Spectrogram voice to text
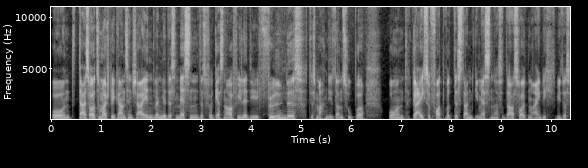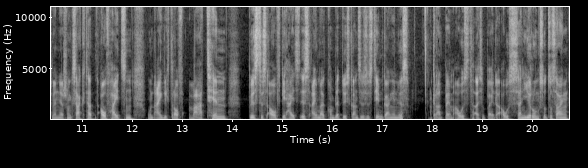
Und da ist auch zum Beispiel ganz entscheidend, wenn wir das messen, das vergessen auch viele, die füllen das, das machen die dann super und gleich sofort wird das dann gemessen. Also da sollte man eigentlich, wie das Sven ja schon gesagt hat, aufheizen und eigentlich darauf warten, bis das aufgeheizt ist, einmal komplett durchs ganze System gegangen ist. Gerade beim Aus, also bei der Aussanierung sozusagen.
